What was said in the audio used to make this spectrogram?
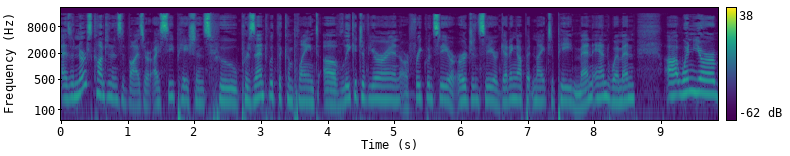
As a nurse continence advisor, I see patients who present with the complaint of leakage of urine or frequency or urgency or getting up at night to pee, men and women. Uh, when you're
